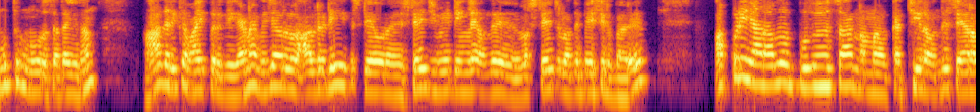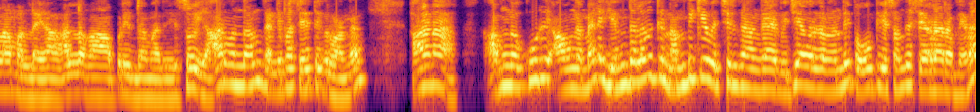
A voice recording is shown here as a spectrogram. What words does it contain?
நூத்துக்கு நூறு சதவீதம் ஆதரிக்க வாய்ப்பு இருக்கு. ஏன்னா விஜய் அவர்கள் ஆல்ரெடி ஸ்டே ஒரு ஸ்டேஜ் மீட்டிங்ல வந்து ஒரு ஸ்டேஜ்ல வந்து பேசியிருப்பாரு. அப்படி யாராவது புதுசா நம்ம கட்சியில வந்து சேரலாம் அல்லையா அல்லவா அப்படின்ற மாதிரி. சோ யார் வந்தாலும் கண்டிப்பா சேர்த்துக்கிருவாங்க. ஆனா அவங்க கூட அவங்க மேல எந்த அளவுக்கு நம்பிக்கை வச்சிருக்காங்க விஜய் அவர்கள் வந்து இப்ப ஓபிஎஸ் வந்து சேர்றாரு அப்படின்னா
